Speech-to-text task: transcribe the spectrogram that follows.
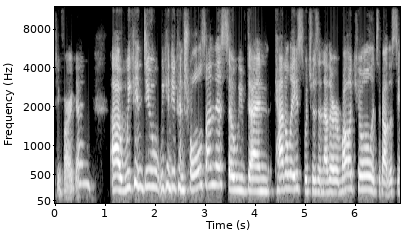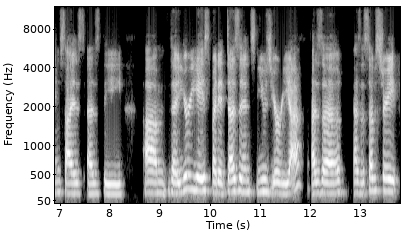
too far again. Uh, we can do we can do controls on this. So we've done catalase, which was another molecule. It's about the same size as the um, the urease, but it doesn't use urea as a as a substrate.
